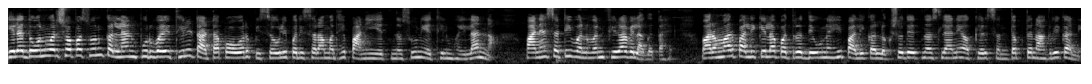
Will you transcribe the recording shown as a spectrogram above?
गेल्या दोन वर्षापासून कल्याण पूर्व येथील टाटा पॉवर पिसवली परिसरामध्ये पाणी येत नसून येथील महिलांना पाण्यासाठी वनवन फिरावे लागत आहे. वारंवार पालिकेला पत्र देऊनही पालिका लक्ष देत नसल्याने अखेर संतप्त नागरिकांनी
